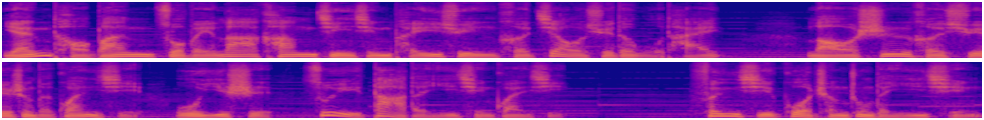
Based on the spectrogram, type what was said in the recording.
研讨班作为拉康进行培训和教学的舞台。老师和学生的关系无疑是最大的移情关系。分析过程中的移情、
